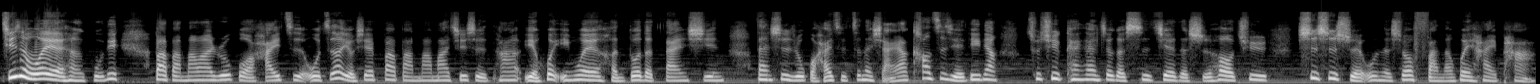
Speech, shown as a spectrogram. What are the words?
其实我也很鼓励爸爸妈妈，如果孩子，我知道有些爸爸妈妈其实他也会因为很多的担心，但是如果孩子真的想要靠自己的力量出去看看这个世界的时候，去试试水温的时候，反而会害怕。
